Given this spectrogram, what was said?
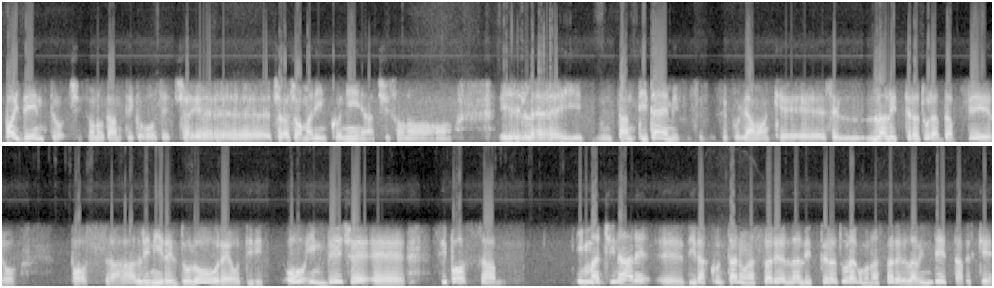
Poi dentro ci sono tante cose, c'è, c'è la sua malinconia, ci sono il, i, tanti temi, se, se vogliamo anche se la letteratura davvero possa lenire il dolore o addirittura o invece eh, si possa immaginare eh, di raccontare una storia della letteratura come una storia della vendetta, perché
